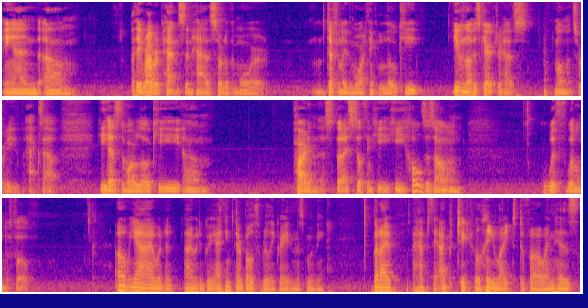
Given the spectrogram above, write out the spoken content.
And um, I think Robert Pattinson has sort of the more, definitely the more, I think, low key, even though his character has moments where he acts out. He has the more low key um, part in this, but I still think he, he holds his own with Willem Dafoe. Oh yeah, I would I would agree. I think they're both really great in this movie. But I I have to say I particularly liked Dafoe and his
